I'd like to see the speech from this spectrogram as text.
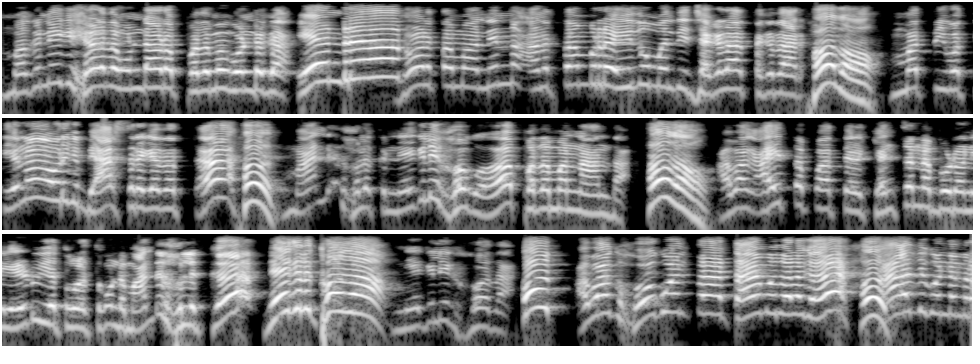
ಮಗನಿಗೆ ಹೇಳ್ದ ಉಂಡಾಡೋ ಪದಮಗೊಂಡಗ. ಏನ್ರಿ? ನೋಡ್ತಮ್ಮ ನಿನ್ನ ಅಣತಂಬ್ರ ಐದು ಮಂದಿ ಜಗಳ ತೆಗದಾರ. ಹೌದು. ಮತ್ ಇವತ್ತೇನೋ ಅವ್ರಿಗೆ ಬ್ಯಾಸರ ಆಗ್ಯದತ್ತ ಹೌದ್. ಮಾನ್ಯದ ಹೊಲಕ್ ನೆಗಲಿಗೆ ಹೋಗೋ ಪದಮನ್ನ ಅಂದ. ಹೌದು. ಅವಾಗ ಆಯ್ತಪ್ಪ ಅಂತೇಳಿ ಕೆಂಚನ್ನ ಬಿಡೋಣ ಎರಡು ಎತ್ತುಗಳು ತಗೊಂಡು ಮಾನ್ಯ ಹೊಲಕ್ಕ ನೆಗಲಿಗೆ ಹೋದ. ನೆಗಲಿಗೆ ಹೋದ. ಹೌದ್. ಅವಾಗ ಹೋಗುವಂತ ಟೈಮದೊಳಗ ಹೌದ್. ಆದಿಗೊಂಡಂದ್ರ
